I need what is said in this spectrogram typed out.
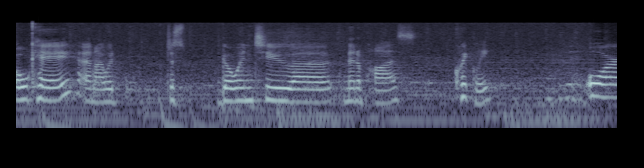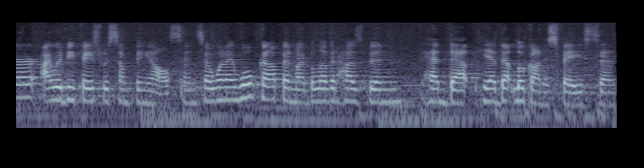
okay, and I would just go into uh, menopause quickly. Or I would be faced with something else. And so when I woke up and my beloved husband had that, he had that look on his face and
